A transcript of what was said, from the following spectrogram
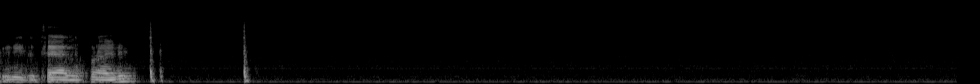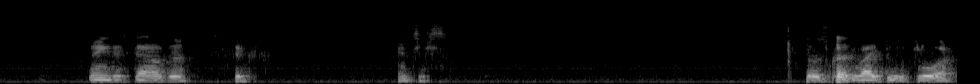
We need to tab and find it. Bring this down to six inches. So it's cutting right through the floor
